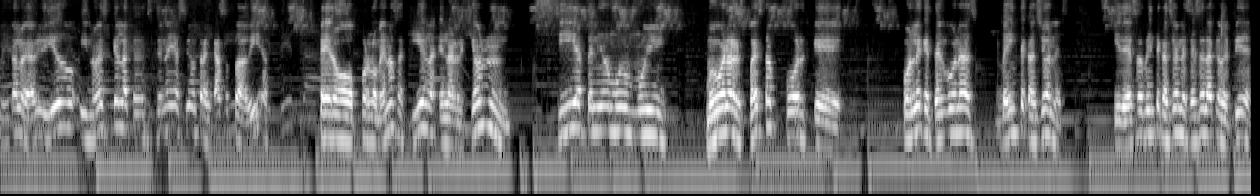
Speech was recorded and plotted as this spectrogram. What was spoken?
nunca lo había vivido y no es que la canción haya sido un trancazo todavía, pero por lo menos aquí en la, en la región sí ha tenido muy, muy, muy buena respuesta porque ponle que tengo unas 20 canciones y de esas 20 canciones esa es la que me piden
